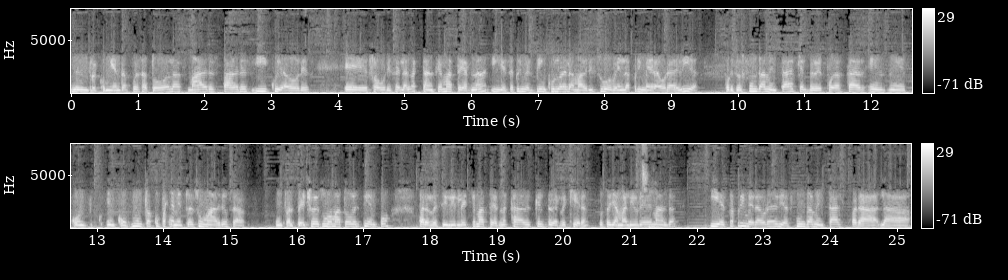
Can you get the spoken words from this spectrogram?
mm, recomiendan pues a todas las madres, padres y cuidadores eh, favorecer la lactancia materna y ese primer vínculo de la madre y su bebé en la primera hora de vida. Por eso es fundamental que el bebé pueda estar en, eh, en conjunto acompañamiento de su madre, o sea, junto al pecho de su mamá todo el tiempo para recibir leche materna cada vez que el bebé requiera, eso se llama libre demanda, y esta primera hora de vida es fundamental para la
